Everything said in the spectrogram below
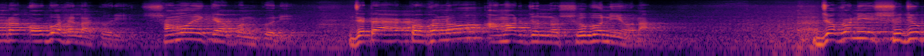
আমরা অবহেলা করি, সময় জ্ঞাপন করি, যেটা কখনো আমার জন্য শোভনীয় না। যখনই সুযোগ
